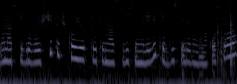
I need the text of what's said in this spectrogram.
Вона з фібровою щіточкою. Тут у нас 8 мл, 200 гривень вона коштувала.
